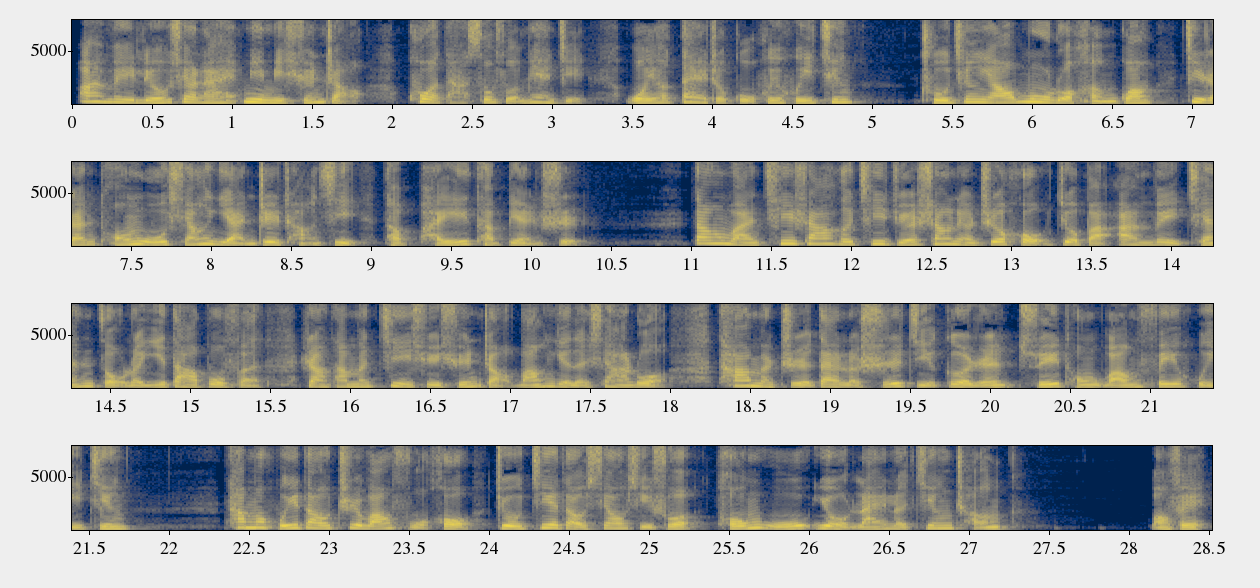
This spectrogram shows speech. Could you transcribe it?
暗卫留下来秘密寻找，扩大搜索面积。我要带着骨灰回京。楚清瑶目露狠光，既然童无想演这场戏，他陪他便是。当晚，七杀和七绝商量之后，就把暗卫遣走了一大部分，让他们继续寻找王爷的下落。他们只带了十几个人，随同王妃回京。他们回到智王府后，就接到消息说，童无又来了京城。王妃，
